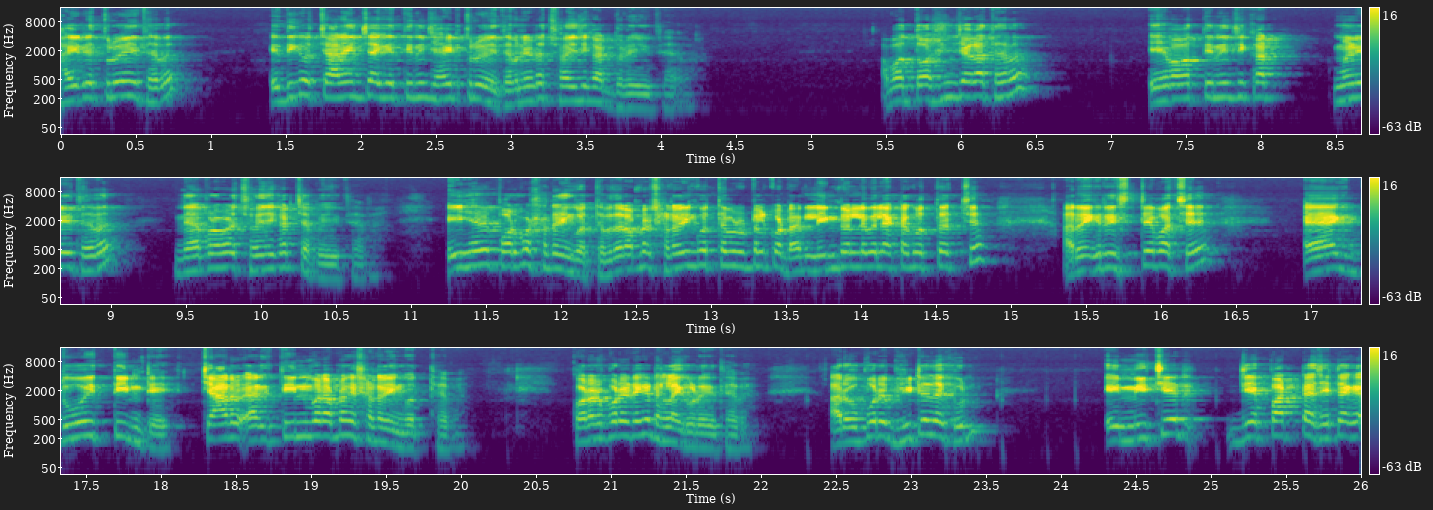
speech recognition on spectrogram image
হাইটে তুলে নিতে হবে। এদিকেও চার ইঞ্চি আগে তিন ইঞ্চি হাইট তুলে নিতে হবে মানে এটা ছয় ইঞ্চি কাট ধরে দিতে হবে। আবার দশ ইঞ্চি আগাতে হবে, এভাবে আবার তিন ইঞ্চি কাট মেরে দিতে হবে, নেওয়ার পর আবার ছয় ইঞ্চি কাট চাপিয়ে দিতে হবে। এইভাবে পরপর শাটারিং করতে হবে। তাহলে আপনার শাটারিং করতে হবে টোটাল কটা লিংটন লেভেলে একটা করতে হচ্ছে, আর এখানে স্টেপ আছে এক, দুই, তিনটে, চার, আর তিনবার আপনাকে শাটারিং করতে হবে। করার পরে এটাকে ঢালাই করে দিতে হবে। আর উপরে ভিটে দেখুন এই নিচের যে পার্টটা সেটাকে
